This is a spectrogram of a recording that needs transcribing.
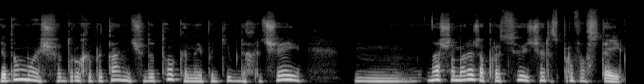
Я думаю, що друге питання щодо токена і подібних речей. Наша мережа працює через Proof of Stake,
